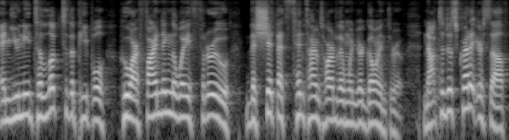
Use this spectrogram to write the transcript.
And you need to look to the people who are finding the way through the shit that's 10 times harder than what you're going through. Not to discredit yourself,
